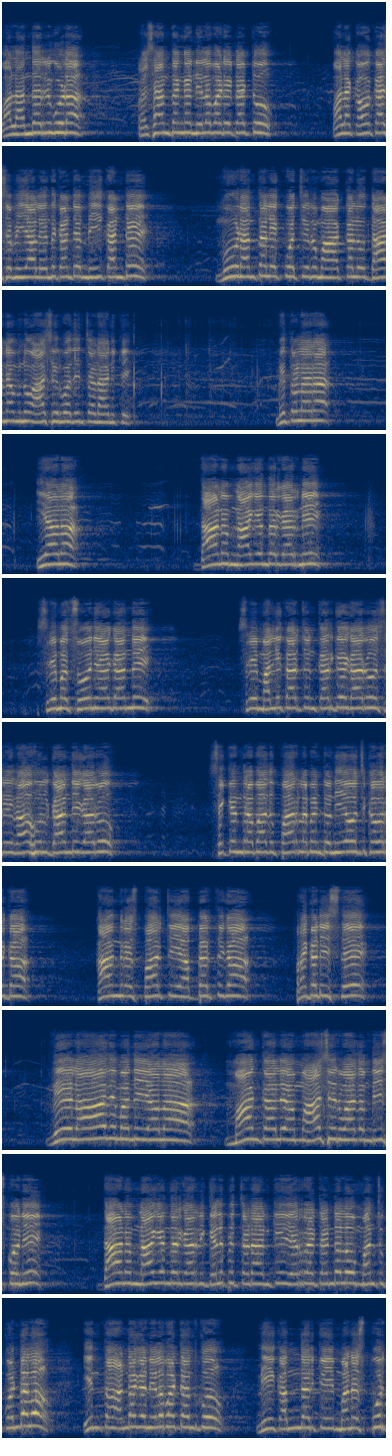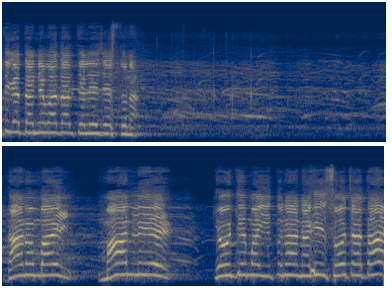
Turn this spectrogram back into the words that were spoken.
వాళ్ళందరినీ కూడా ప్రశాంతంగా నిలబడేటట్టు వాళ్ళకు అవకాశం ఇవ్వాలి ఎందుకంటే మీకంటే మూడంతలు ఎక్కువ వచ్చిర్రు మా అక్కలు దానంను ఆశీర్వదించడానికి. మిత్రులారా ఇవాళ దానం నాగేందర్ గారిని శ్రీమతి సోనియా గాంధీ శ్రీ మల్లికార్జున్ ఖర్గే గారు శ్రీ రాహుల్ గాంధీ గారు సికింద్రాబాద్ పార్లమెంటు నియోజకవర్గ కాంగ్రెస్ పార్టీ అభ్యర్థిగా ప్రకటిస్తే వేలాది మంది ఇలా మాంకాళి అమ్మ ఆశీర్వాదం తీసుకొని దానం నాగేందర్ గారిని గెలిపించడానికి ఎర్రటెండలో మంచు కొండలో ఇంత అండగా నిలబడ్డందుకు మీకందరికీ మనస్ఫూర్తిగా ధన్యవాదాలు తెలియజేస్తున్నా दानम भाई मान लिए क्योंकि मैं इतना नहीं सोचा था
